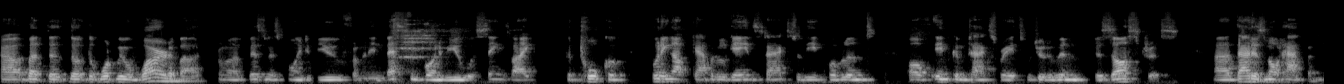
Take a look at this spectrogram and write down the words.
Uh, but the, the, the, what we were worried about from a business point of view, from an investment point of view, was things like the talk of putting up capital gains tax to the equivalent of income tax rates, which would have been disastrous. Uh, that has not happened.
